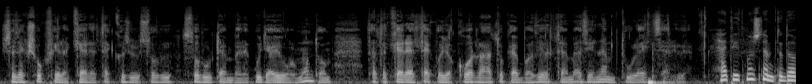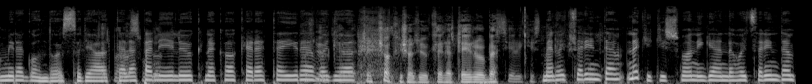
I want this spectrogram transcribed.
És ezek sokféle keretek közül szorul, szorult emberek, ugye jól mondom? Tehát a keretek vagy a korlátok ebben az értelemben ezért nem túl egyszerűek. Hát itt most nem tudom, mire gondolsz, hogy a hát telepen élőknek a kereteire, az vagy a... Csak is az ő kereteiről beszélik. Mert hogy szerintem nekik is van, igen, de hogy szerintem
